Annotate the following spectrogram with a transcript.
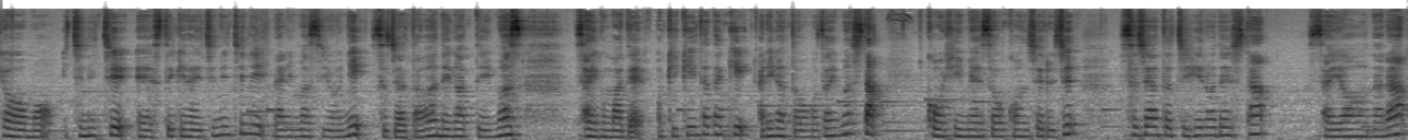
今日も一日、えー、素敵な一日になりますようにスジャータは願っています。最後までお聴きいただきありがとうございました。コーヒー瞑想コンシェルジュスジャータ千尋でした。さようなら。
